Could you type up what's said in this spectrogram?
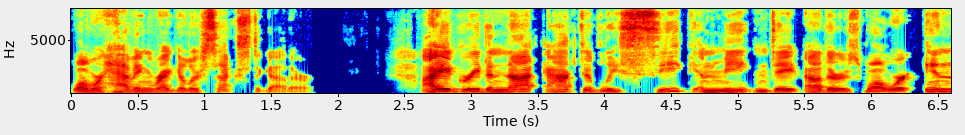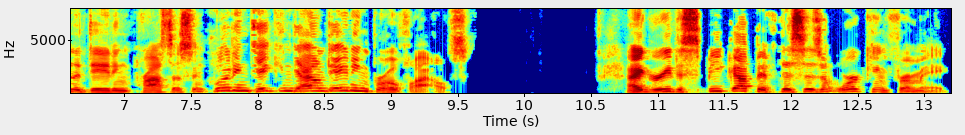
while we're having regular sex together. I agree to not actively seek and meet and date others while we're in the dating process, including taking down dating profiles. I agree to speak up if this isn't working for me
